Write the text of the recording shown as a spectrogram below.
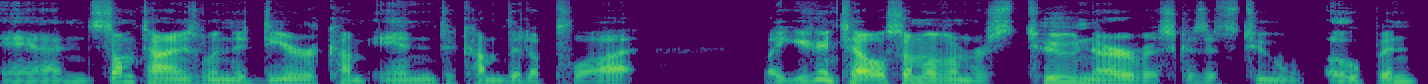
And sometimes when the deer come in to come to the plot, like you can tell some of them are too nervous because it's too open.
